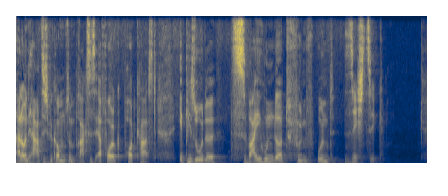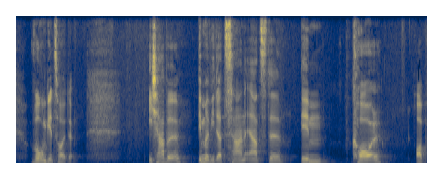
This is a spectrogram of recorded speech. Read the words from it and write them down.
Hallo und herzlich willkommen zum Praxiserfolg Podcast, Episode 265. Worum geht's heute? Ich habe immer wieder Zahnärzte im Call, ob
